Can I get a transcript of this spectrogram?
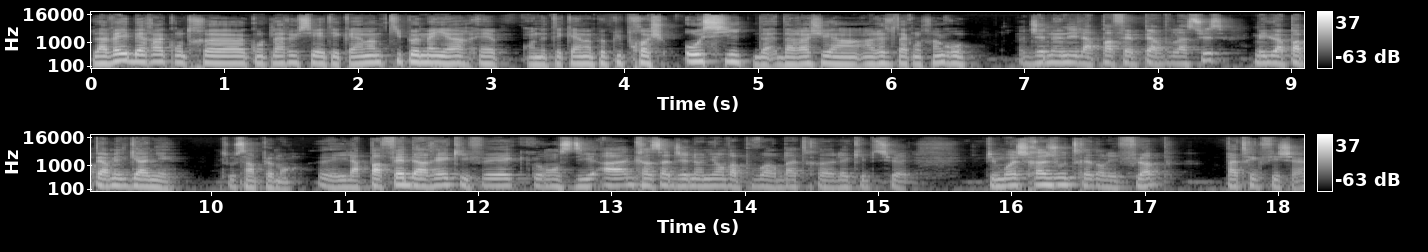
La veille, Berra contre, euh, contre la Russie a été quand même un petit peu meilleur. Et on était quand même un peu plus proche aussi d'a- d'arracher un, un résultat contre un gros. Giannoni, il a pas fait perdre la Suisse, mais il lui a pas permis de gagner, tout simplement. Il a pas fait d'arrêt qui fait qu'on se dit, ah, grâce à Giannoni, on va pouvoir battre euh, l'équipe suède. Puis moi, je rajouterais dans les flops Patrick Fischer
